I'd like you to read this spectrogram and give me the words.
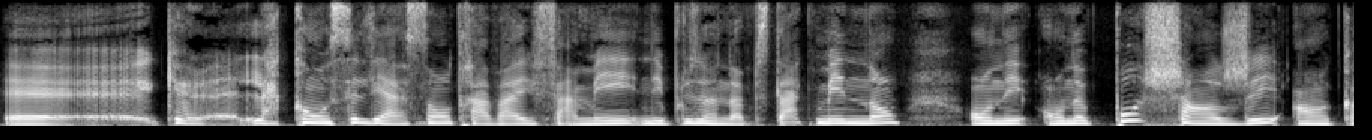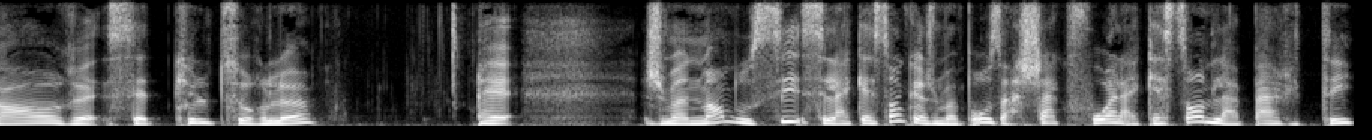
que la conciliation travail-famille n'est plus un obstacle. Mais non, on est, on n'a pas changé encore cette culture-là je me demande aussi, c'est la question que je me pose à chaque fois, la question de la parité.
